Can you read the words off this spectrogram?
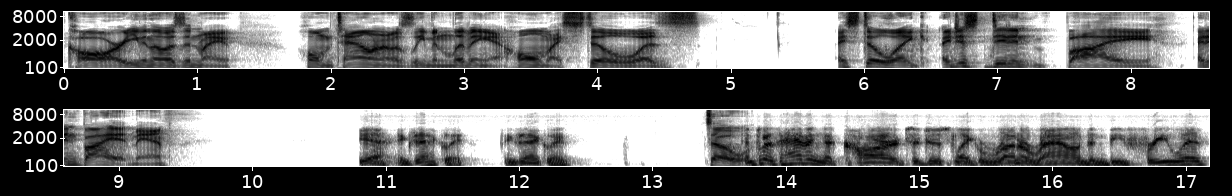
car, even though I was in my hometown and I was even living at home. I still was. I still like. I just didn't buy. I didn't buy it, man. Yeah, exactly, exactly. So And plus, having a car to just like run around and be free with,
